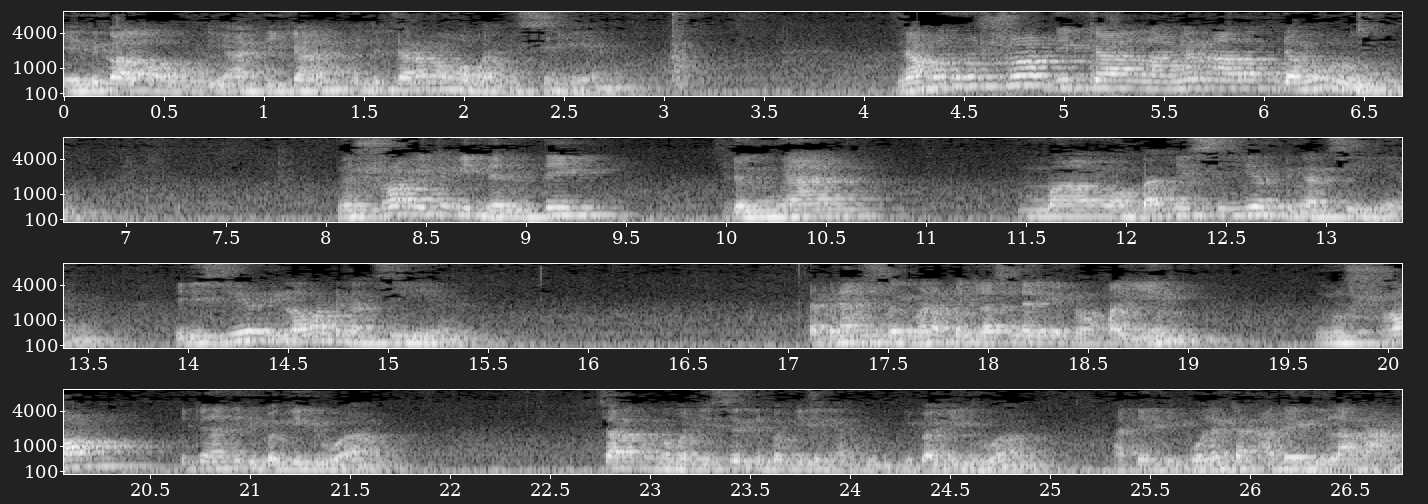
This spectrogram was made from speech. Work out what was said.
yaitu kalau diartikan itu cara mengobati sihir. Namun nusrah di kalangan Arab dahulu Nusrah itu identik dengan mengobati sihir dengan sihir. Jadi sihir dilawan dengan sihir. Tapi nanti bagaimana penjelasan dari Ibnu Qayyim, nusrah itu nanti dibagi dua. Cara mengobati sihir dibagi dengan dibagi dua. Ada yang dibolehkan, ada yang dilarang.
